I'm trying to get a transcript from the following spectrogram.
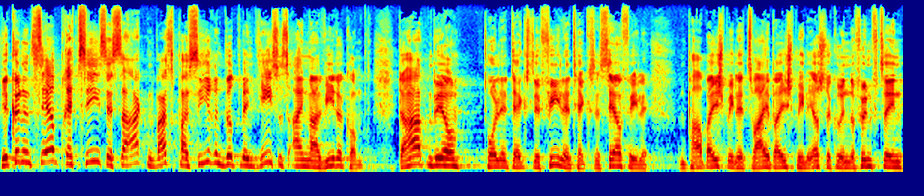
Wir können sehr präzise sagen, was passieren wird, wenn Jesus einmal wiederkommt. Da haben wir tolle Texte, viele Texte, sehr viele. Ein paar Beispiele, zwei Beispiele, 1. Korinther 15.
